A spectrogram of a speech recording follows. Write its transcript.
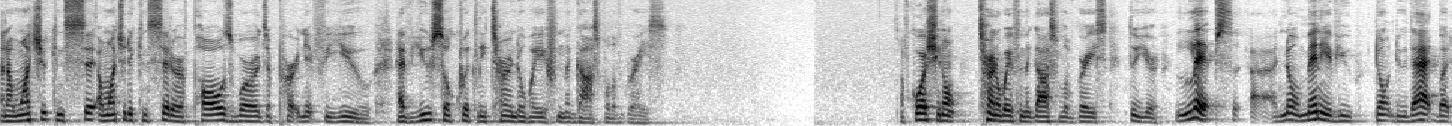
And I want you, consi- I want you to consider if Paul's words are pertinent for you. Have you so quickly turned away from the gospel of grace? Of course, you don't turn away from the gospel of grace through your lips. I know many of you don't do that, but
